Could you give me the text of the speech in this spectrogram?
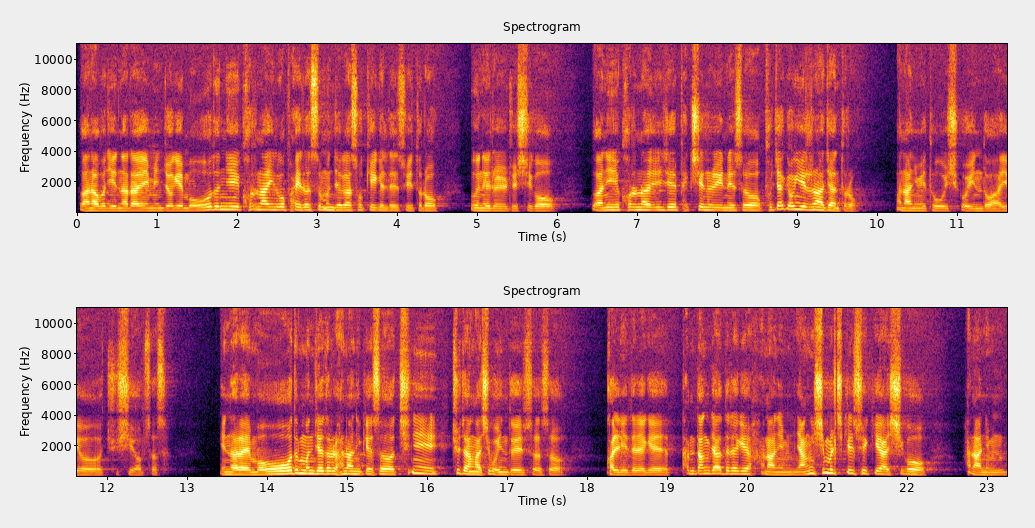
또한 아버지 나라의 민족의 모든 이 코로나19 바이러스 문제가 속히 해결될 수 있도록 은혜를 주시고 또한 이 코로나 이제 백신으로 인해서 부작용이 일어나지 않도록 하나님이 도우시고 인도하여 주시옵소서. 이 나라의 모든 문제들을 하나님께서 친히 주장하시고 인도해 주셔서 관리들에게 담당자들에게 하나님 양심을 지킬 수 있게 하시고 하나님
